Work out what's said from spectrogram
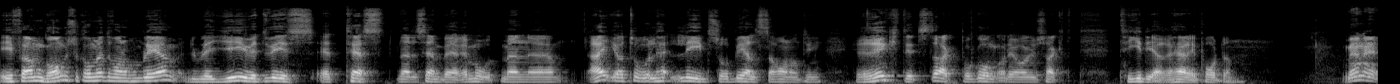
i framgång så kommer det inte vara något problem. Det blir givetvis ett test när det sen bär emot men eh, nej jag tror Leeds och Bielsa har någonting riktigt starkt på gång och det har jag ju sagt tidigare här i podden. Men eh,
